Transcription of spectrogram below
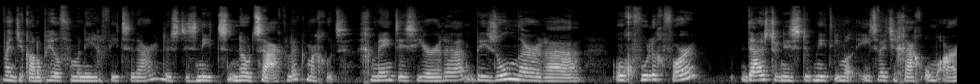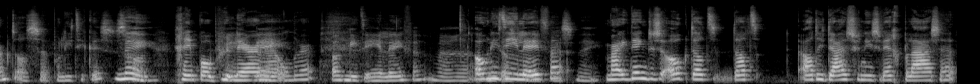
Want je kan op heel veel manieren fietsen daar. Dus het is niet noodzakelijk. Maar goed, de gemeente is hier bijzonder ongevoelig voor. Duisternis is natuurlijk niet iemand, iets wat je graag omarmt als politicus. Nee. Geen populair Nee, nee. onderwerp. Ook niet in je leven, maar Ook niet in je leven. Nee. Maar ik denk dus ook dat, dat al die duisternis wegblazen,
